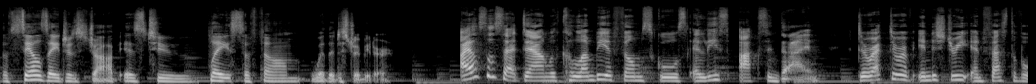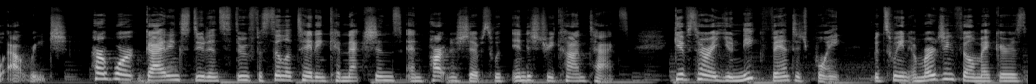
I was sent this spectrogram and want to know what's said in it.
The sales agent's job is to place a film with a distributor. I also sat down with Columbia Film School's Alece Oxendine Director of Industry and Festival Outreach. Her work guiding students through facilitating connections and partnerships with industry contacts gives her a unique vantage point between emerging filmmakers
